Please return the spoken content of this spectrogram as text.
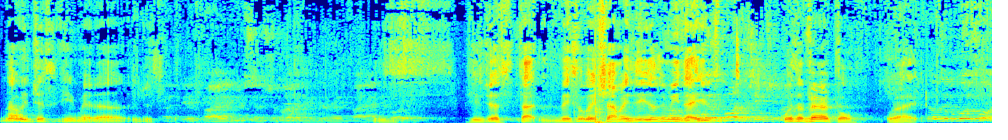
No, he just, he made a, he just, he's just, that, basically Shammai, he doesn't mean that. He's with a vertical. Right. Those are the boys for.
